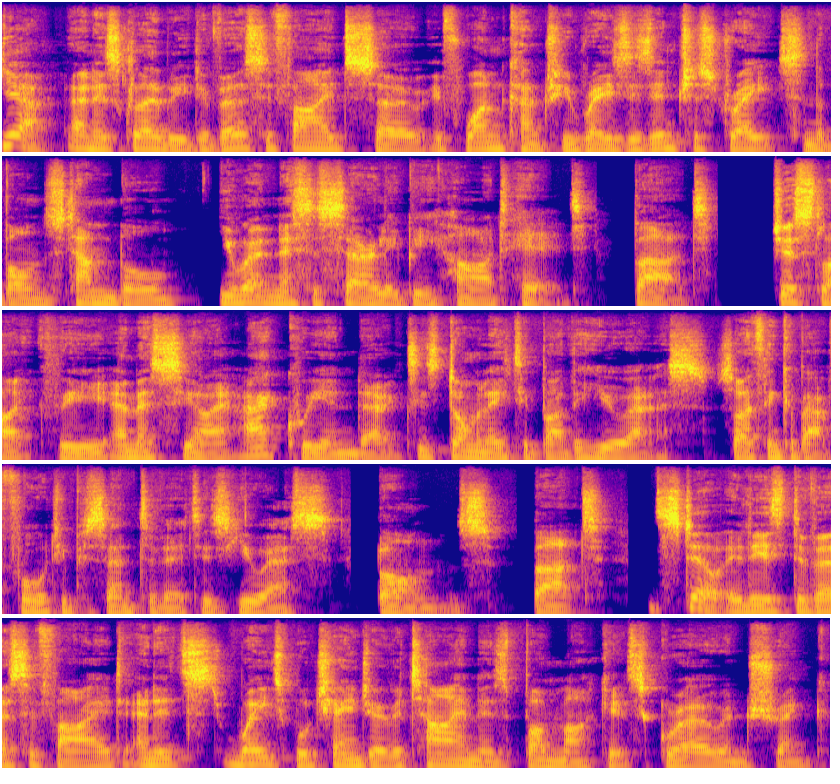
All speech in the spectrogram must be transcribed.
Yeah, and it's globally diversified. So if one country raises interest rates and the bonds tumble, you won't necessarily be hard hit. But just like the MSCI ACWI index, is dominated by the US. So I think about 40% of it is US bonds. But still, it is diversified and its weight will change over time as bond markets grow and shrink.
